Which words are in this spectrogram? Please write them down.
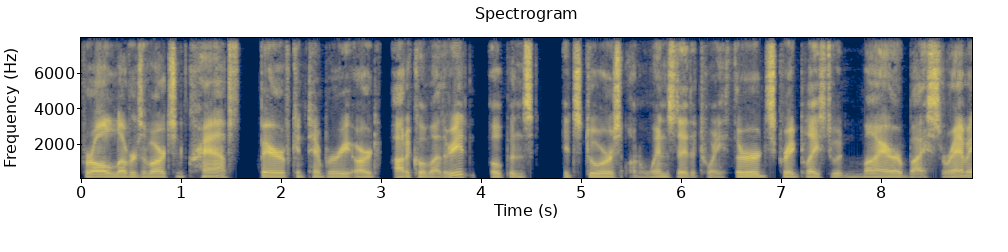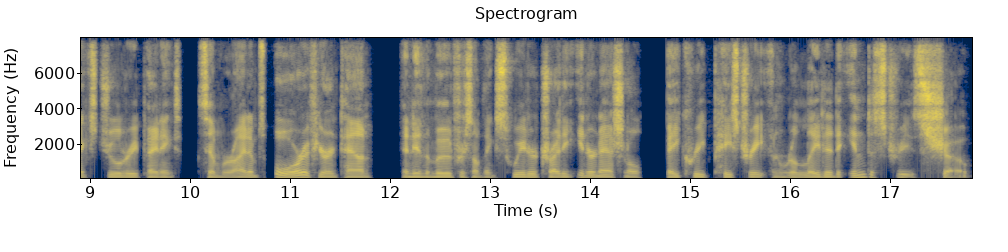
For all lovers of arts and crafts, Fair of Contemporary Art Arco Madrid opens its doors on Wednesday, the 23rd. It's a great place to admire, buy ceramics, jewelry, paintings, similar items. Or if you're in town and in the mood for something sweeter, try the International Bakery, Pastry, and Related Industries Show.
